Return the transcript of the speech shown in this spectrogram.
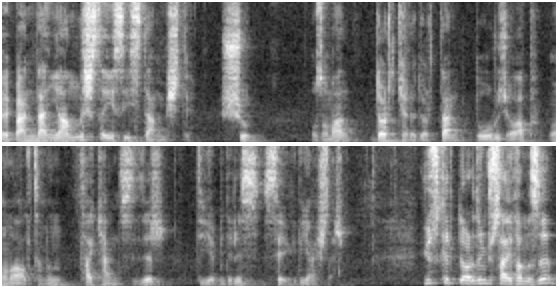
Ve benden yanlış sayısı istenmişti. Şu. O zaman 4 kere 4'ten doğru cevap 16'nın ta kendisidir diyebiliriz sevgili gençler. 144. sayfamızı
